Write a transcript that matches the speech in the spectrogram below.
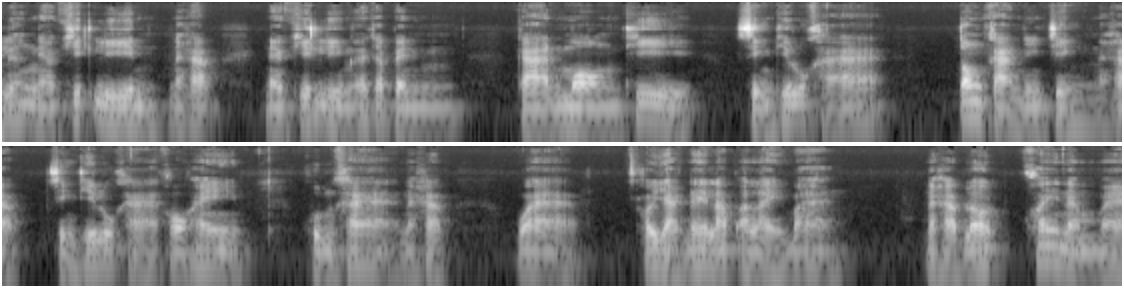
เรื่องแนวคิด Lean นะครับ แนวคิด Lean ก็จะเป็นการมองที่สิ่งที่ลูกค้าต้องการจริง ๆนะครับ สิ่งที่ลูกค้าเขาให้คุณค่านะครับ ว่าเขาอยากได้รับอะไรบ้าง นะครับ แล้วค่อยนำมา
